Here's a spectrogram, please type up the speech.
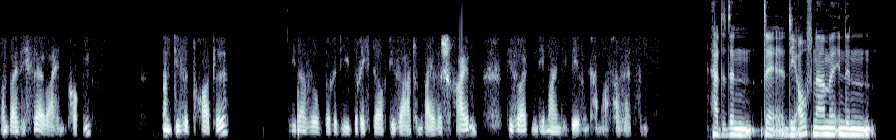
und bei sich selber hingucken. Und diese Trottel, die da so die Berichte auf diese Art und Weise schreiben, die sollten die mal in die Besenkammer versetzen. Hatte denn der, die Aufnahme in den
